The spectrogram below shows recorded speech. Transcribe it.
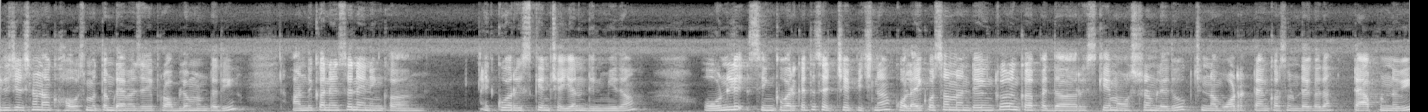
ఇది చేసినా నాకు హౌస్ మొత్తం డ్యామేజ్ అయ్యే ప్రాబ్లం ఉంటుంది. అందుకనేసే నేను ఇంకా ఎక్కువ రిస్క్ ఏం చెయ్యను దీని మీద. ఓన్లీ సింక్ వరకు అయితే సెట్ చేయించిన కొలాయి కోసం అంటే ఇంకా ఇంకా పెద్ద రిస్క్ ఏం అవసరం లేదు. చిన్న వాటర్ ట్యాంకర్స్ ఉంటాయి కదా ట్యాప్ ఉన్నవి.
